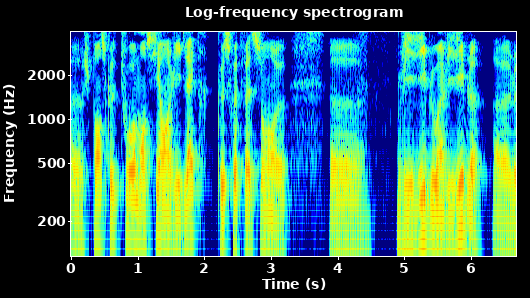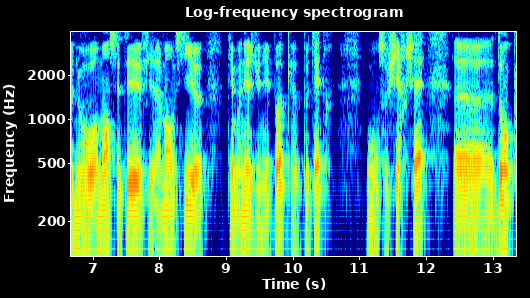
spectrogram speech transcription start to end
euh, je pense que tout romancier a envie de l'être, que ce soit de façon euh, visible ou invisible. le nouveau roman, c'était finalement aussi témoignage d'une époque, peut-être où on se cherchait. Euh, donc,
